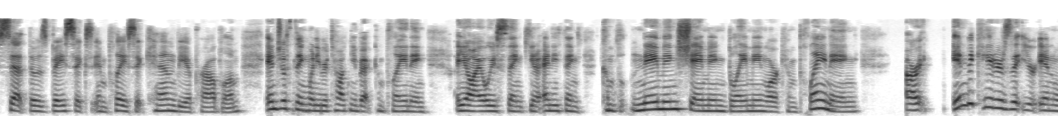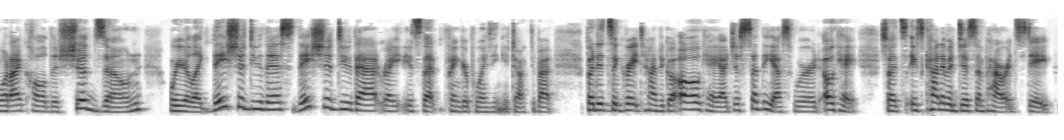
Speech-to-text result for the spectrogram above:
set those basics in place, it can be a problem. Interesting when you were talking about complaining, you know, I always think, you know, anything compl- naming, shaming, blaming, or complaining are indicators that you're in what I call the should zone, where you're like, they should do this, they should do that, right? It's that finger pointing you talked about. But it's a mm-hmm. great time to go, oh, okay, I just said the S word. Okay. So it's it's kind of a disempowered state.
